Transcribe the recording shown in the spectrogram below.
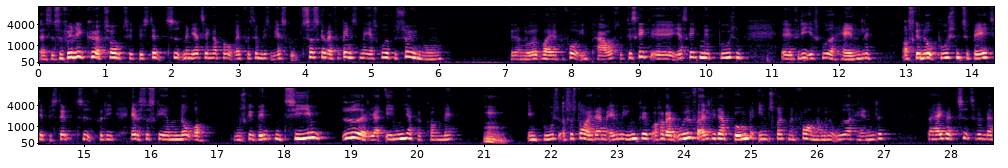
Altså selvfølgelig kører tog til et bestemt tid, men jeg tænker på, at for eksempel, hvis jeg skulle, så skal det være i forbindelse med, at jeg skal ud og besøge nogen, eller noget, hvor jeg kan få en pause. Det skal ikke, øh, jeg skal ikke med bussen, øh, fordi jeg skal ud og handle, og skal nå bussen tilbage til et bestemt tid, fordi ellers så skal jeg nå at måske vente en time yderligere, inden jeg kan komme med Mm. en bus, og så står jeg der med alle mine indkøb, og har været ude for alle de der bombeindtryk, man får, når man er ude at handle. Der har ikke været tid til den der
